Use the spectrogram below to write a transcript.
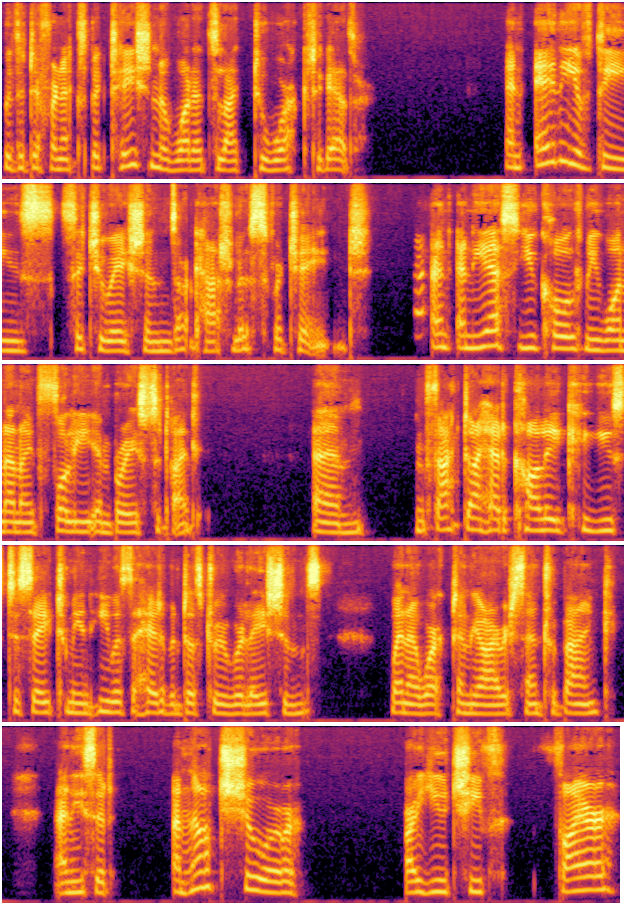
with a different expectation of what it's like to work together. And any of these situations are catalysts for change. And and yes, you called me one, and I fully embraced the title. Um, in fact, I had a colleague who used to say to me, and he was the head of industrial relations when I worked in the Irish Central Bank, and he said, "I'm not sure. Are you chief fire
